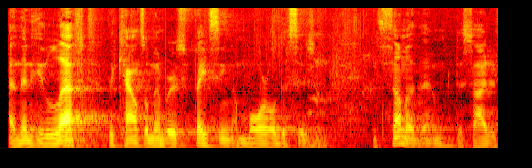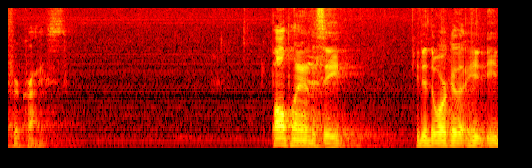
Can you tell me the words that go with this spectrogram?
And then he left the council members facing a moral decision. And some of them decided for Christ. Paul planted the seed. He did the work of the, he, he,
